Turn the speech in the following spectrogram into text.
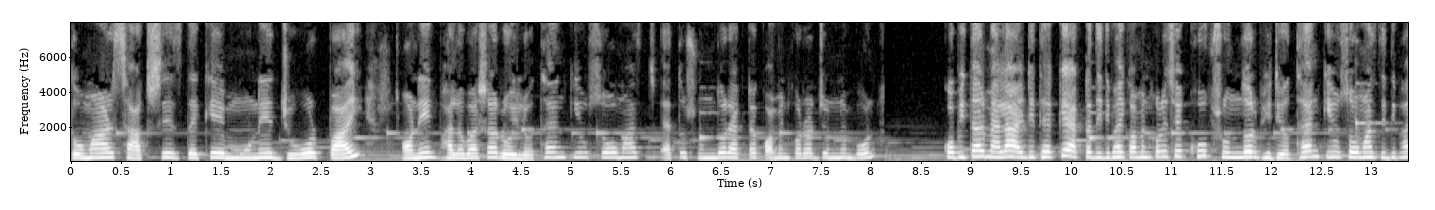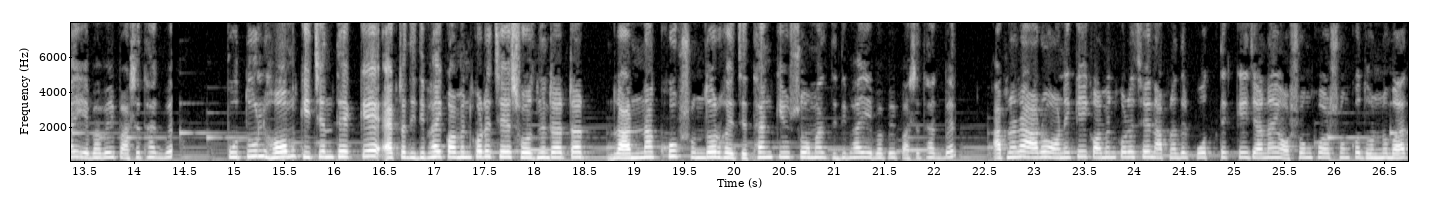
তোমার সাকসেস দেখে মনে জোর পাই। অনেক ভালোবাসা রইল। থ্যাংক ইউ সো মাচ এত সুন্দর একটা কমেন্ট করার জন্য বোন। কবিতার মেলা আইডি থেকে একটা দিদিভাই কমেন্ট করেছে, খুব সুন্দর video thank you so much দিদিভাই। এভাবেই পাশে থাকবে। পুতুল হোম কিচেন থেকে একটা দিদিভাই কমেন্ট করেছে, সজনে ডাঁটার রান্না খুব সুন্দর হয়েছে। থ্যাংক ইউ সো মাচ দিদিভাই এভাবেই পাশে থাকবেন। আপনারা আরও অনেকেই কমেন্ট করেছেন, আপনাদের প্রত্যেককেই জানাই অসংখ্য অসংখ্য ধন্যবাদ।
